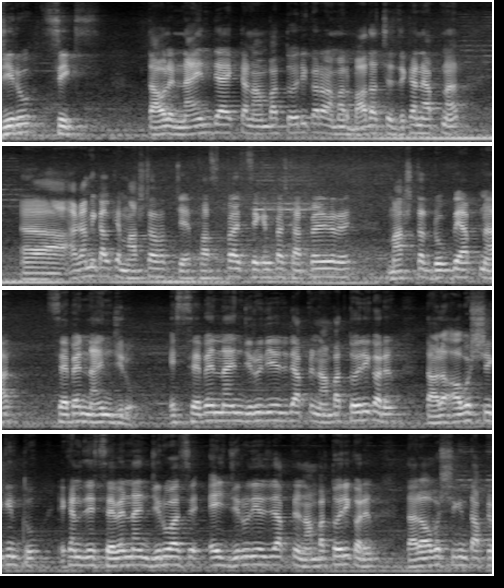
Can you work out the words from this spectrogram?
zero six তাহলে নাইন দিয়ে একটা নাম্বার তৈরি করা আমার বাদ আছে, যেখানে আপনার আগামীকালকে মাস্টার হচ্ছে first prize second prize third prize করে মাস্টার ঢুকবে আপনার সেভেন নাইন জিরো এই সেভেন নাইন জিরো দিয়ে যদি আপনি নাম্বার তৈরি করেন, তাহলে অবশ্যই কিন্তু এখানে যে সেভেন নাইন জিরো আছে, এই জিরো দিয়ে যদি আপনি নাম্বার তৈরি করেন, তাহলে অবশ্যই কিন্তু আপনি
